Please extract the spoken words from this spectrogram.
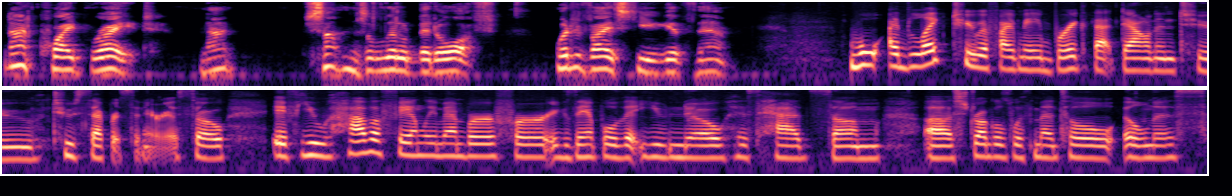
not quite right, not something's a little bit off? What advice do you give them? Well, I'd like to, if I may, break that down into two separate scenarios. So, if you have a family member, for example, that you know has had some uh, struggles with mental illness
